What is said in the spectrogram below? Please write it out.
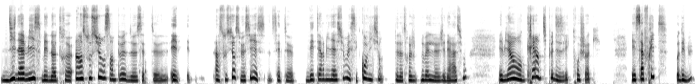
dynamisme et notre euh, insouciance un peu de cette... Et, insouciance, mais aussi cette détermination et ces convictions de notre nouvelle génération, eh bien, on crée un petit peu des électrochocs. Et ça frite au début.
